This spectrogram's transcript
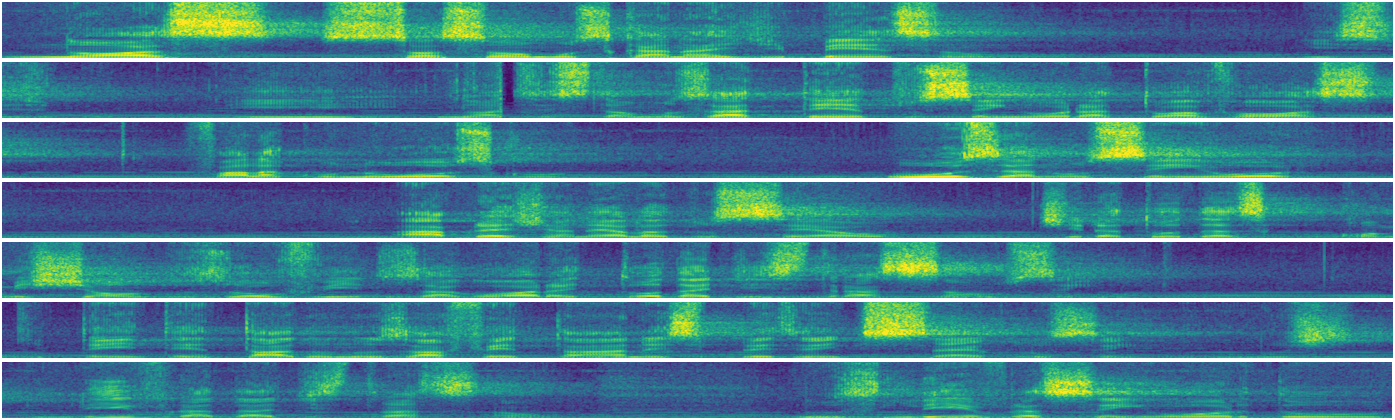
Nós só somos canais de bênção e, e nós estamos atentos, Senhor, à tua voz. Fala conosco, usa-nos, Senhor. Abre a janela do céu, tira toda a comichão dos ouvidos agora e toda a distração, Senhor tem tentado nos afetar nesse presente século, Senhor. Nos livra da distração. Nos livra, Senhor, do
